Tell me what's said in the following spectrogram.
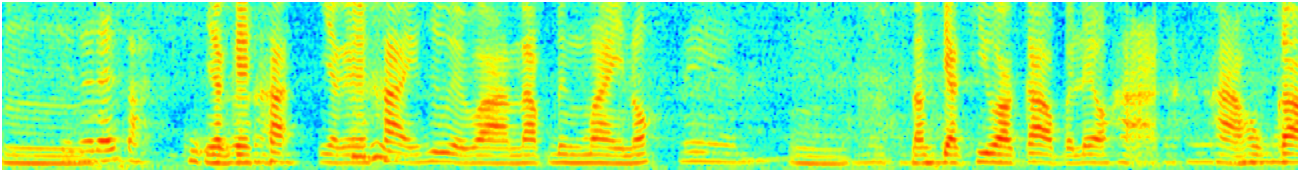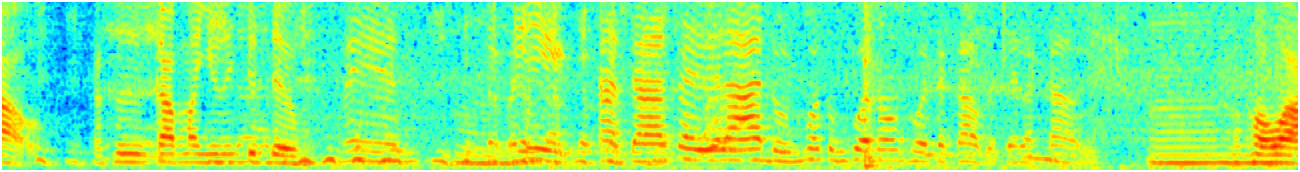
อืมเห็นได้ได้สะอยากแก้ไขอยากแก้ไขคือแบบว่านับหนึ่งใหม่เนาะแมนอืมหลังจากที่ว่าก้าวไปแล้วหาหาหกเก้าก็คือกลับมาอยู่ในจุดเดิม แมนวันนี้อาจจะใช้เวลาโดนพอสมควรเนอกควรจะก้าวไปแต่ละก้าวอีกอืมเพราะว่า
